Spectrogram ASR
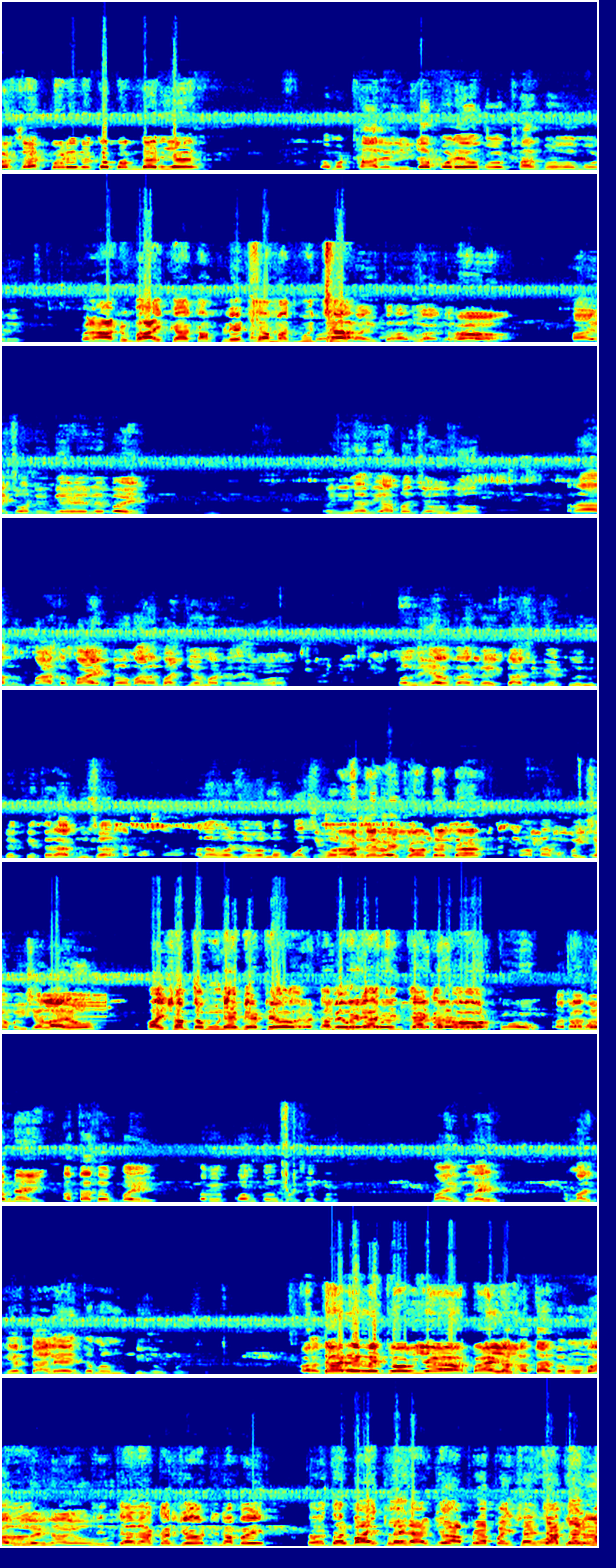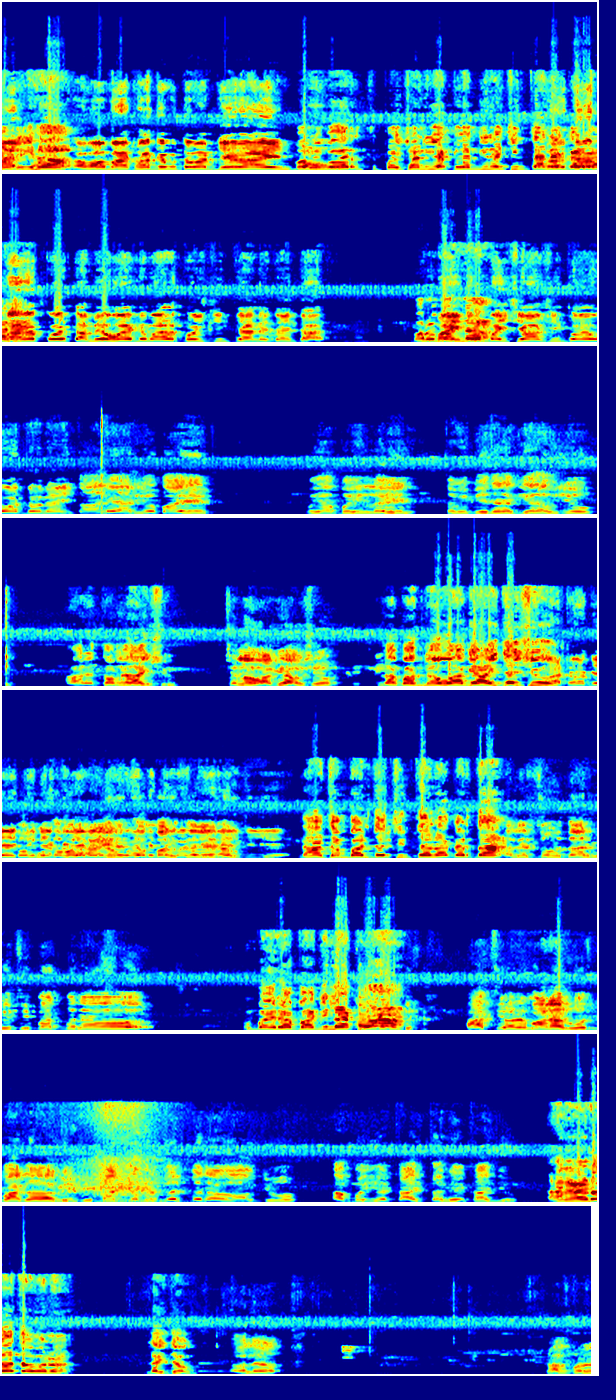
વરસાદ પડે ને તો પમદાર યાર. આમાં ઠારે લીટા પડે એવો બોલો ઠાર પડવા મળ્યો. પણ હાટુ બાઈક કમ્પ્લીટ છે મજબૂત છે. બાઈક તો સારું લાગે. હા. હારી ચોટી બે એટલે ભાઈ પછી એનાથી આપણે કેવું જો? અને આ આ તો બાઈક તો મારે ભાજ્યા માટે લેવું હો. પણ લઈ આવું કારણ કે કાશી બે કિલોમીટર ખેતર આગું છે. અને અવર જવરમાં પહોંચી હા તે લઈ જાઓ તો અત્યારે હું પૈસા પૈસા લાયો. પૈસા તો હું નહીં બેઠ્યો. તમે ચિંતા કરો. અત્યારે તો ભાઈ તમે કોમ કરવું પડશે પણ. બાઇક લઈને અમારે ઘેર કાલે આવીને તમારે મૂકી જવું પડશે. અત્યારે લઈ જાવ યાર બાઈક. અત્યારે તો હું મારું લઈને આવ્યો હું. ચિંતા ના કરજો ટીનાભાઈ તમે તાર બાઈક લઈને આવજો આપણા પૈસા ની જવાબદારી મારી હા. હવા આઠ વાગે હું તમારે ઘેર આવી બરોબર પૈસા ની એક લગીને ચિંતા નહીં કરવાની. મારે કોઈ તમે હોય એટલે મારે કોઈ ચિંતા નહીં થાય તાર. બરોબર ને. પૈસા આવશે તો વાંધો નહીં. કાલે આવ્યો બાઈક. ભાઈ આ ભાઈ લઈને તમે બે જણા ઘેર આવજો. અરે તમે આવીશું. કેટલા વાગે આવશો? લગભગ નવ વાગે આવી જઈશું. જમવાનું કરી. ના જમવાની તો ચિંતા ના કરતા. જોરદાર મેથી પાક બનાવો. હું બૈરા પાકી નાખવા. સાચી હવે મારા રોજ પાક મેથી પાક જબરજસ્ત બનાવો. આવજો. આ ભાઈએ કાંઈ તમે ખાજો આ રેડો તમને. લઈ જાઉં. હાલે કાલ પર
